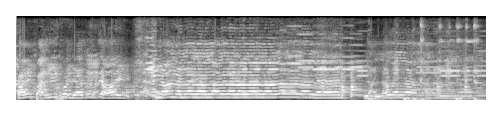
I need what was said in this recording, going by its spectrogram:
আমি পাগলির খোঁজে এখন যাই লা লা লা লা লা লা লা লা লা লা লা লা লা লা লা লা লা লা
